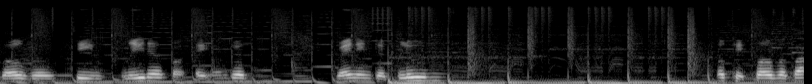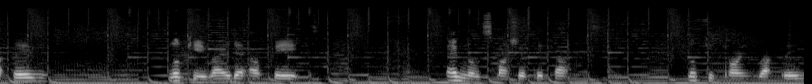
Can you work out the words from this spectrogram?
Clover Team Leader for 800, Raining the Bloom, Lucky Clover Backbling, Lucky Rider Outfit, Emerald Smasher Pickaxe, Lucky Coin Backbling,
